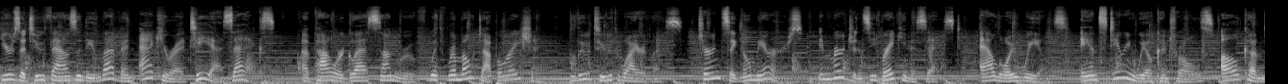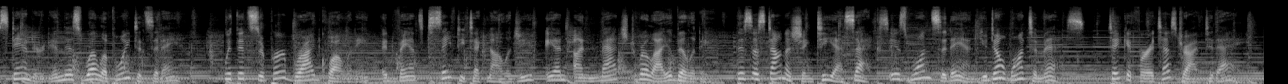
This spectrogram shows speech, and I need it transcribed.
Here's a 2011 Acura TSX. A power glass sunroof with remote operation, Bluetooth wireless, turn signal mirrors, emergency braking assist, alloy wheels, and steering wheel controls all come standard in this well-appointed sedan. With its superb ride quality, advanced safety technology, and unmatched reliability, this astonishing TSX is one sedan you don't want to miss. Take it for a test drive today.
